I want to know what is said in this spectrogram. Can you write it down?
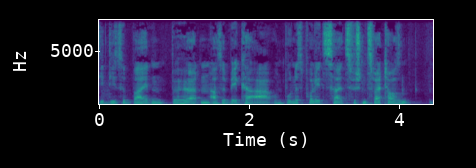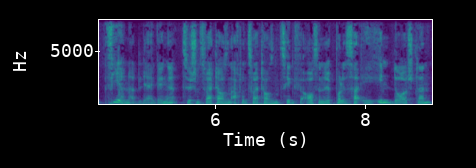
die diese beiden Behörden, also BKA und Bundespolizei, zwischen 2400 Lehrgänge zwischen 2008 und 2010 für ausländische Polizei in Deutschland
